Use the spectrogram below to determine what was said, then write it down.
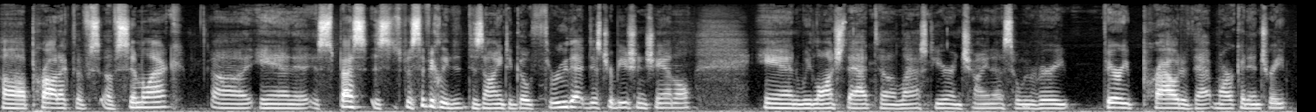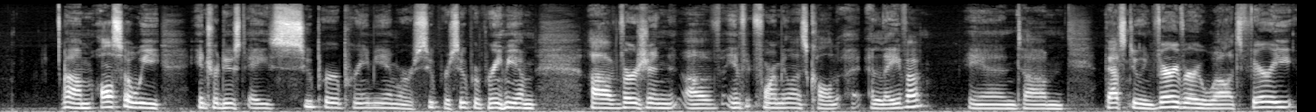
uh, product of, of Similac uh, and it is, spec- is, specifically designed to go through that distribution channel. And we launched that uh, last year in China, so we were very, very proud of that market entry. Um, also, we introduced a super premium or super super premium uh, version of infant formula. It's called Eleva, and um, that's doing very very well. It's very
